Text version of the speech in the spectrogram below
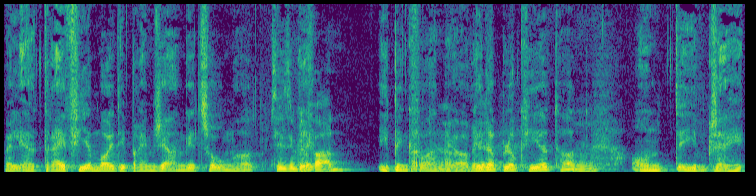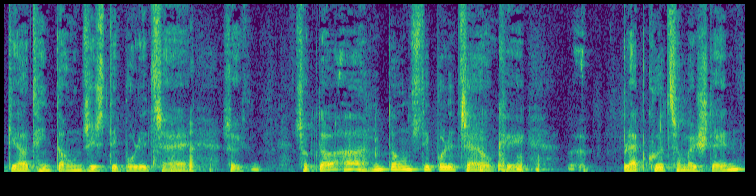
weil er drei, vier Mal die Bremse angezogen hat. Sie sind gefahren? Ich bin gefahren, ja. ja okay. Räder blockiert hat. Mhm. Und ich habe gesagt, Gerhard, hinter uns ist die Polizei. Sag, sagt er, ah, hinter uns die Polizei, okay. Bleib kurz einmal stehen.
